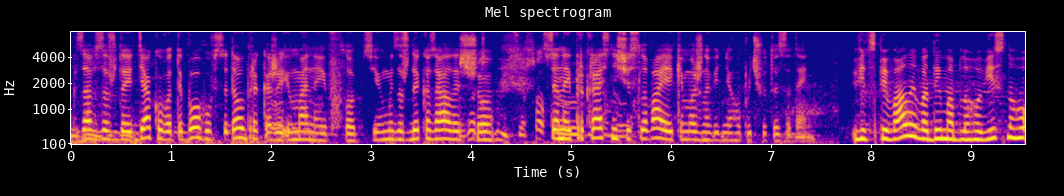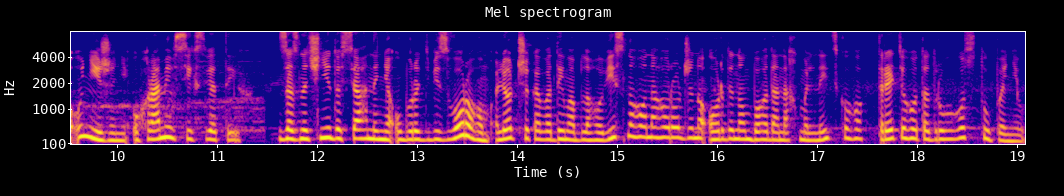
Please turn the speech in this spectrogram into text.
Казав завжди дякувати Богу, все добре, каже, і в мене, і в хлопців. Ми завжди казали, що це найпрекрасніші слова, які можна від нього почути за день. Відспівали Вадима Благовісного у Ніжині у храмі всіх святих. За значні досягнення у боротьбі з ворогом льотчика Вадима Благовісного нагороджено орденом Богдана Хмельницького 3 та 2 ступенів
